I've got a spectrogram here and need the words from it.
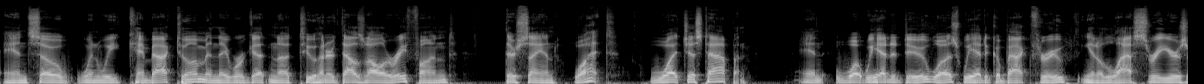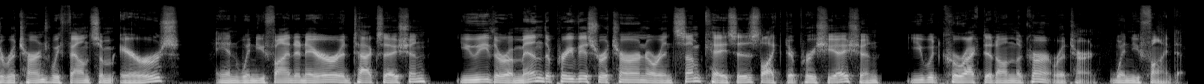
and so when we came back to them and they were getting a two hundred thousand dollar refund, they're saying, "What? What just happened?" And what we had to do was we had to go back through, you know, the last three years of returns. We found some errors, and when you find an error in taxation, you either amend the previous return or in some cases, like depreciation, you would correct it on the current return when you find it.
